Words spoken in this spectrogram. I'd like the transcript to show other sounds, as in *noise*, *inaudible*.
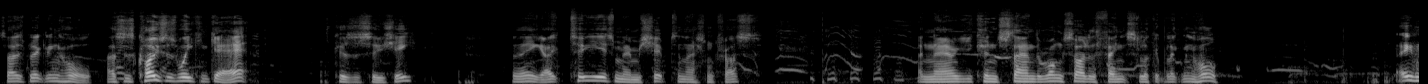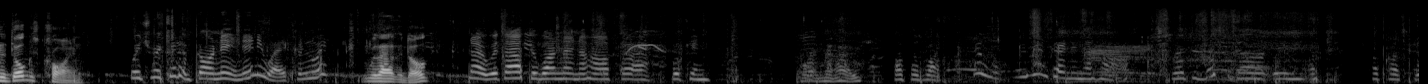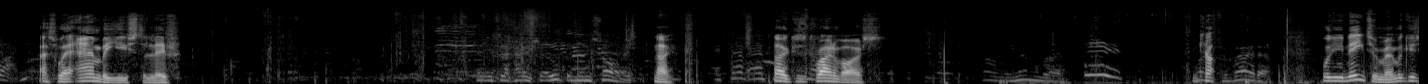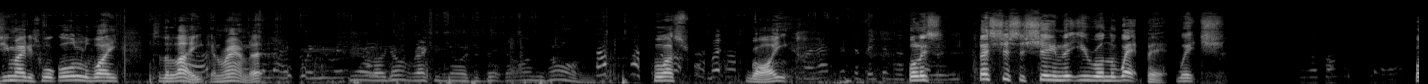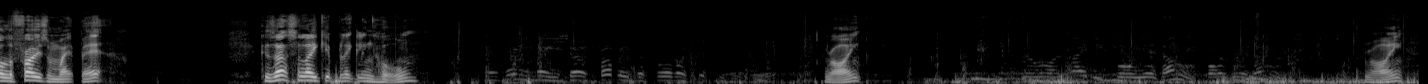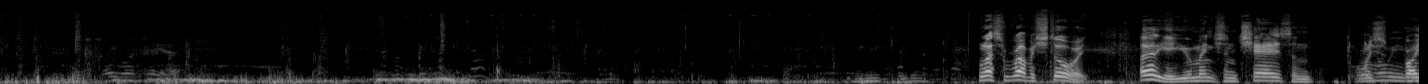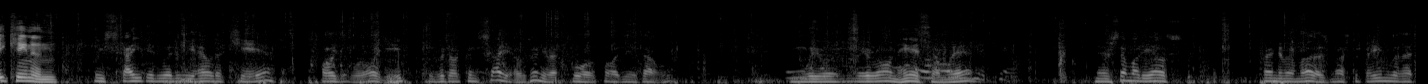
So it's Blickling Hall. That's as close as we can get because of sushi. So there you go. Two years membership to National Trust. *laughs* and now you can stand the wrong side of the fence look at Blickling Hall. Even the dog's crying. Which we could have gone in anyway, couldn't we? Without the dog. No, without the one and a half hour booking. What, in the house? Half past one. No, we weren't going in the house. We had to book to go in half past one. That's where Amber used to live. Is the house open inside? No. It's. No, because of coronavirus. I can't remember You can't- much about it. well, you need to remember because you made us walk all the way to the lake and round it. Like where you went- Yeah, well, I don't recognise the bit that I was on. *laughs* Well, that's right. well, that's a bit of a Well, let's let's just assume that you were on the wet bit, which, well, the frozen wet bit, because that's the lake at Blickling Hall, me, so it's probably before my sister was here. right? So I'm maybe four years old, five years old. Right. They weren't here. Well, that's a rubbish story. Earlier, you mentioned chairs and ice breaking and We skated whether we held a chair. I well, I did, because I couldn't skate. I was only about four or five years old. And we were, we were on here somewhere. There was somebody else, a friend of my mother's, must have been with a,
